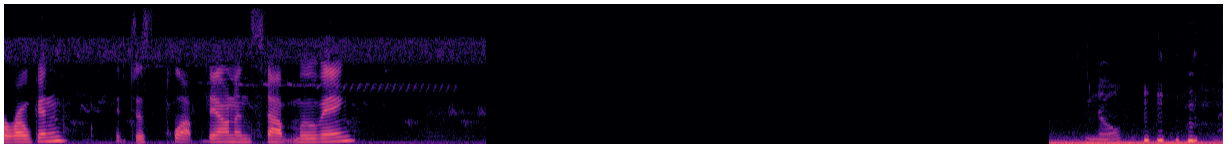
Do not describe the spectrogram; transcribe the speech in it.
broken. It just plopped down and stopped moving. No.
